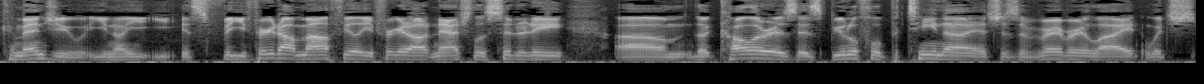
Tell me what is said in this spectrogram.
commend you. You know, you, you- it's you figured out mouthfeel, you figured out natural acidity. Um, the color is is beautiful patina. It's just a very very light, which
